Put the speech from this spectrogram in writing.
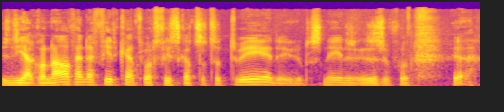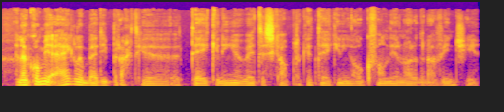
Dus diagonaal van dat vierkant wordt vierkant tot de twee, de snede enzovoort. Ja. En dan kom je eigenlijk bij die prachtige tekeningen, wetenschappelijke tekeningen, ook van Leonardo da Vinci.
